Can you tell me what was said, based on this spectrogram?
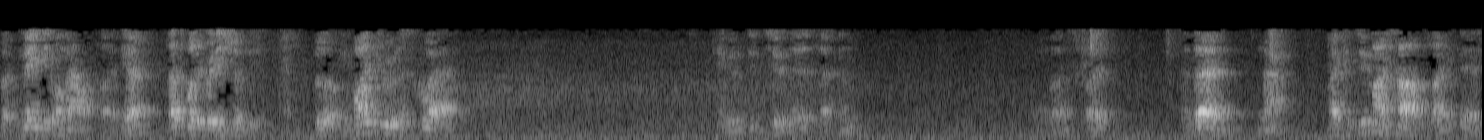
but maybe on the outside, yeah? That's what it really should be. But look, if I drew a square, I'm going to do two in a second. That's right. And then, now, I could do my chaf like this.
